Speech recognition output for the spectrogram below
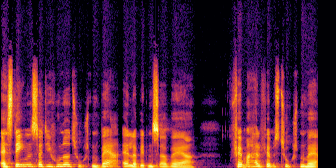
er stenen så de 100.000 værd, eller vil den så være 95.000 værd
